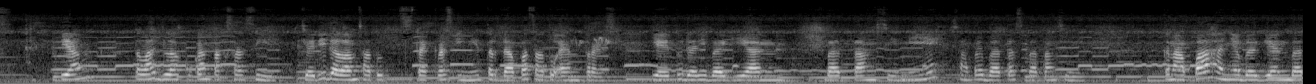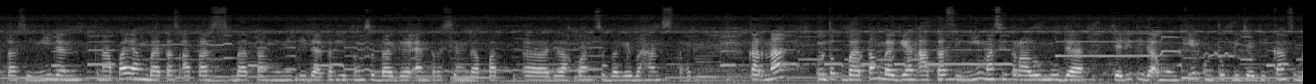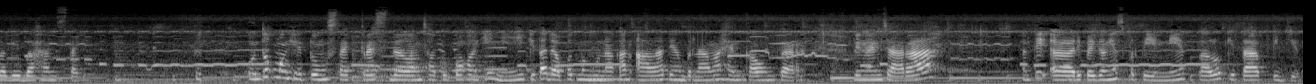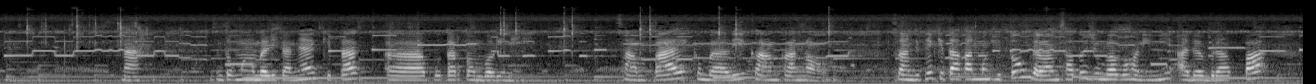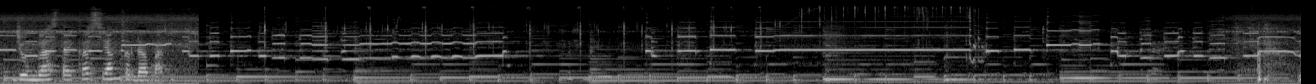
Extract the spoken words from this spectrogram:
yang telah dilakukan taksasi. Jadi dalam satu stekres ini terdapat satu entres, yaitu dari bagian batang sini sampai batas batang sini. Kenapa hanya bagian batas ini dan kenapa yang batas atas batang ini tidak terhitung sebagai entres yang dapat e, dilakukan sebagai bahan stek? Karena untuk batang bagian atas ini masih terlalu muda, jadi tidak mungkin untuk dijadikan sebagai bahan stek. Untuk menghitung stek crash dalam satu pohon ini, kita dapat menggunakan alat yang bernama hand counter. Dengan cara nanti e, dipegangnya seperti ini, lalu kita pijit. Nah, untuk mengembalikannya kita uh, putar tombol ini sampai kembali ke angka 0. Selanjutnya kita akan menghitung dalam satu jumlah pohon ini ada berapa jumlah stakers yang terdapat.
